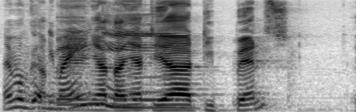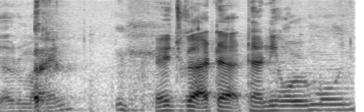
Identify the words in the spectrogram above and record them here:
Emang Tapi dimainin. nyatanya dia di bench nggak bermain. Ini juga ada Dani Olmo ini.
